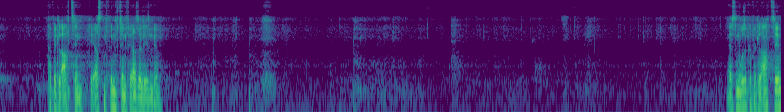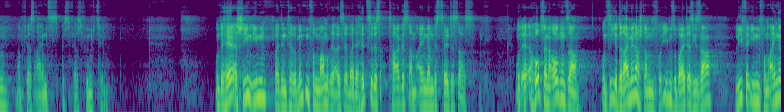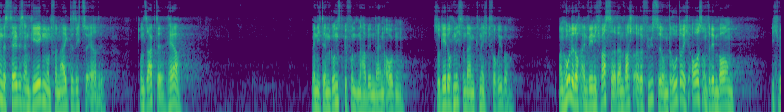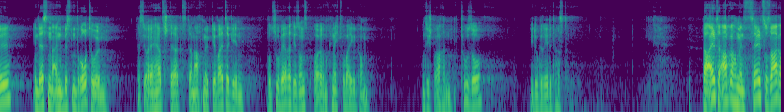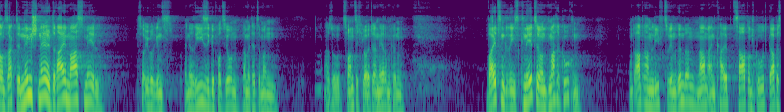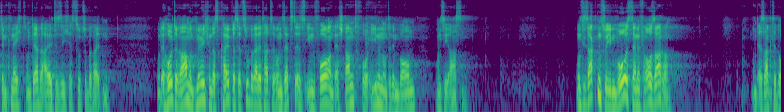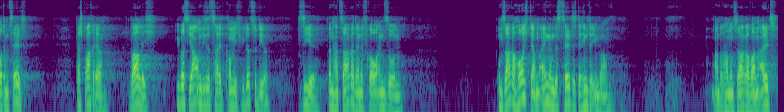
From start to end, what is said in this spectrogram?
Kapitel 18, die ersten 15 Verse lesen wir. Erste Mose Kapitel 18, ab Vers 1 bis Vers 15. Und der Herr erschien ihm bei den Tereminten von Mamre, als er bei der Hitze des Tages am Eingang des Zeltes saß. Und er erhob seine Augen und sah. Und siehe, drei Männer standen vor ihm. Sobald er sie sah, lief er ihnen vom Eingang des Zeltes entgegen und verneigte sich zur Erde. Und sagte, Herr, wenn ich denn Gunst gefunden habe in deinen Augen, so geh doch nicht an deinem Knecht vorüber. Man hole doch ein wenig Wasser, dann wascht eure Füße und ruht euch aus unter dem Baum. Ich will indessen ein bisschen Brot holen dass ihr euer Herz stärkt. Danach mögt ihr weitergehen. Wozu wäret ihr sonst bei eurem Knecht vorbeigekommen? Und sie sprachen, tu so, wie du geredet hast. Da eilte Abraham ins Zelt zu Sarah und sagte, nimm schnell drei Maß Mehl. Das war übrigens eine riesige Portion. Damit hätte man also 20 Leute ernähren können. Weizengrieß, knete und mache Kuchen. Und Abraham lief zu den Rindern, nahm ein Kalb, zart und gut, gab es dem Knecht, und der beeilte sich, es zuzubereiten. Und er holte Rahm und Milch und das Kalb, das er zubereitet hatte, und setzte es ihnen vor, und er stand vor ihnen unter dem Baum, und sie aßen. Und sie sagten zu ihm, wo ist deine Frau Sarah? Und er sagte, dort im Zelt. Da sprach er, wahrlich, übers Jahr um diese Zeit komme ich wieder zu dir. Siehe, dann hat Sarah, deine Frau, einen Sohn. Und Sarah horchte am Eingang des Zeltes, der hinter ihm war. Abraham und Sarah waren alt,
